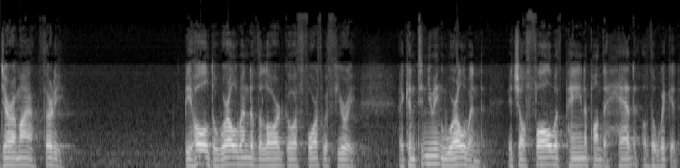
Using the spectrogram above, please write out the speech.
Jeremiah 30. Behold, the whirlwind of the Lord goeth forth with fury, a continuing whirlwind. It shall fall with pain upon the head of the wicked.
